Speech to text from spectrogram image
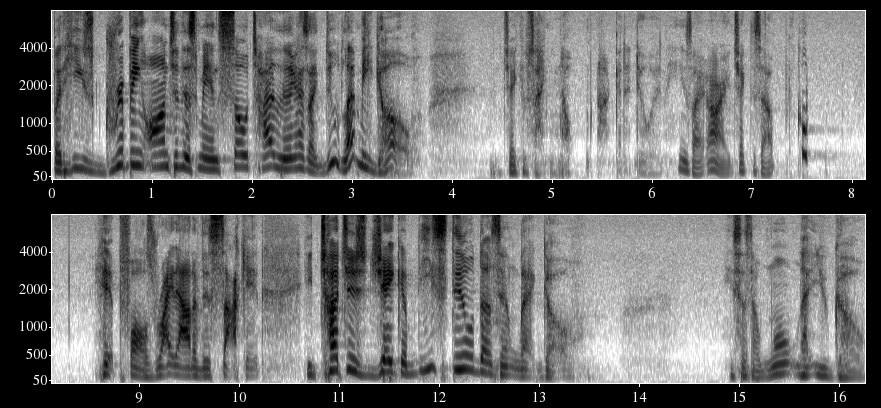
but he's gripping onto this man so tightly. The guy's like, dude, let me go. Jacob's like, nope, not going to do it. He's like, all right, check this out. Hip falls right out of his socket. He touches Jacob. He still doesn't let go. He says, I won't let you go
